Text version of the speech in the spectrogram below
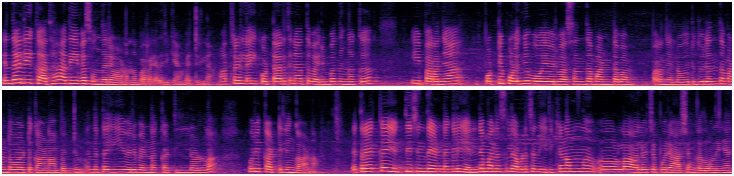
എന്തായാലും ഈ കഥ അതീവ സുന്ദരമാണെന്ന് പറയാതിരിക്കാൻ പറ്റില്ല. മാത്രമല്ല ഈ കൊട്ടാരത്തിനകത്ത് വരുമ്പോൾ നിങ്ങൾക്ക് ഈ പറഞ്ഞ പൊട്ടി പൊളിഞ്ഞു പോയ ഒരു വസന്ത മണ്ഡപം പറഞ്ഞല്ലോ ഒരു ദുരന്ത മണ്ഡപമായിട്ട് കാണാൻ പറ്റും. എന്നിട്ട് ഈ ഒരു വെണ്ണക്കട്ടിലുള്ള ഒരു കട്ടിലും കാണാം. എത്രയൊക്കെ യുക്തിചിന്ത ഉണ്ടെങ്കിൽ എന്റെ മനസ്സിൽ അവിടെ ചെന്ന് ഇരിക്കണം എന്ന് ഉള്ള ആലോചിച്ചപ്പോൾ ഒരു ആശങ്ക തോന്നി. ഞാൻ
